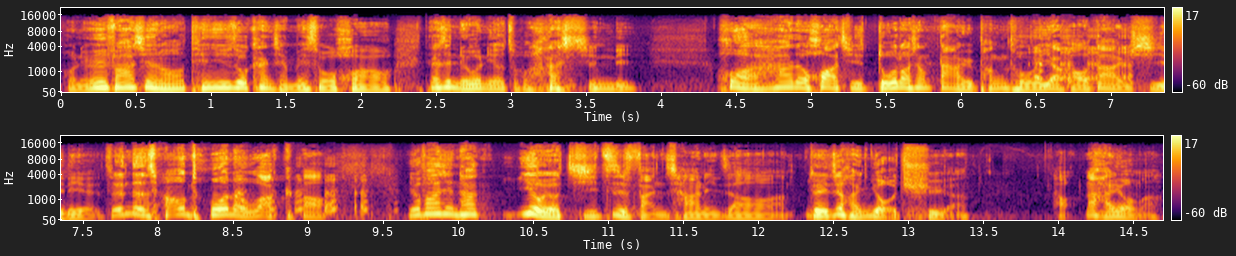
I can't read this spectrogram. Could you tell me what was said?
哦，你会发现哦，天蝎座看起来没什么话哦，但是如果你要走到他心里，哇，他的话其实多到像大雨滂沱一样，好大雨系列，真的超多的。哇靠！你会发现他又有极致反差，你知道吗？对，就很有趣啊。好，那还有吗？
